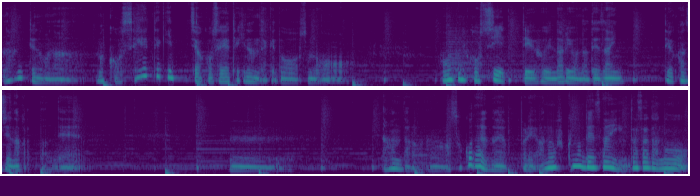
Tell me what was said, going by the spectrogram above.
何ていうのかな。まあ個性的っちゃ個性的なんだけどその本当に欲しいっていう風になるようなデザインっていう感じじゃなかったんで。うん。なんだろうな。あそこだよなやっぱり。あの服のデザインダサダの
